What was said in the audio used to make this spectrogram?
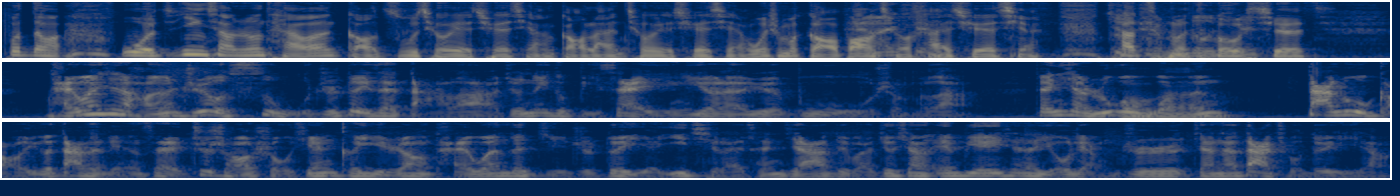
不等会，我印象中台湾搞足球也缺钱，搞篮球也缺钱，为什么搞棒球还缺钱？他怎么都缺钱？台湾现在好像只有四五支队在打了，就那个比赛已经越来越不什么了。但你想，如果我们大陆搞一个大的联赛，至少首先可以让台湾的几支队也一起来参加，对吧？就像 NBA 现在有两支加拿大球队一样，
